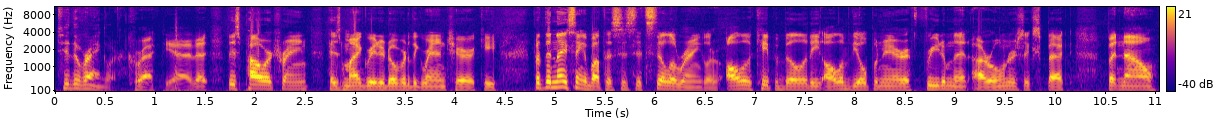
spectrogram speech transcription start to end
to the Wrangler. Correct. Yeah. That this powertrain has migrated over to the Grand Cherokee. But the nice thing about this is it's still a Wrangler. All of the capability, all of the open air freedom that our owners expect, but now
